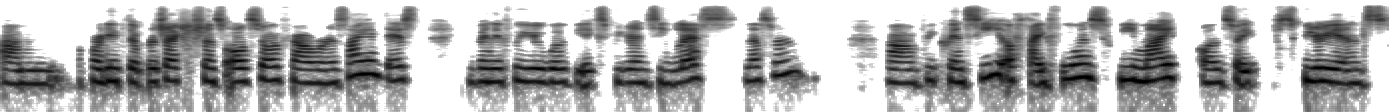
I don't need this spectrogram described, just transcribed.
um, according to the projections also of our scientists, even if we will be experiencing less lesser um, frequency of typhoons, we might also experience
